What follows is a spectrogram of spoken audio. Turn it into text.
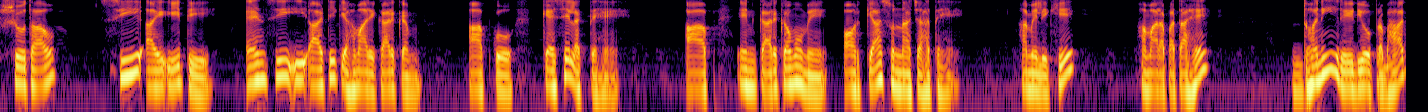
श्रोताओं C I E T N C E R T के हमारे कार्यक्रम आपको कैसे लगते हैं? आप इन कार्यक्रमों में और क्या सुनना चाहते हैं? हमें लिखिए। हमारा पता है, ध्वनि रेडियो प्रभाग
